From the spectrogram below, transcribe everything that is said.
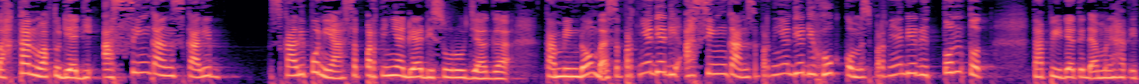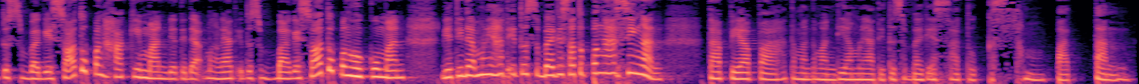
Bahkan waktu dia diasingkan sekali sekalipun ya, sepertinya dia disuruh jaga kambing domba, sepertinya dia diasingkan, sepertinya dia dihukum, sepertinya dia dituntut. Tapi dia tidak melihat itu sebagai suatu penghakiman, dia tidak melihat itu sebagai suatu penghukuman, dia tidak melihat itu sebagai suatu pengasingan. Tapi apa teman-teman dia melihat itu sebagai satu kesempatan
